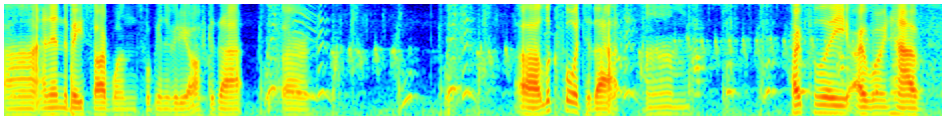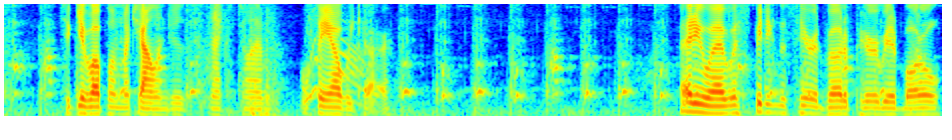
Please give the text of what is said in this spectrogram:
Uh, and then the B-side ones will be in the video after that. So, uh, look forward to that. Um, hopefully I won't have to give up on my challenges next time. We'll see how we go. Anyway, we're spinning this here inverted pyramid model.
